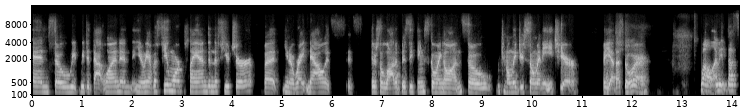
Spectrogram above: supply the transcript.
And so we, we did that one. And, you know, we have a few more planned in the future, but, you know, right now it's, it's, there's a lot of busy things going on. So we can only do so many each year. But yeah, that's sure. Well, I mean, that's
